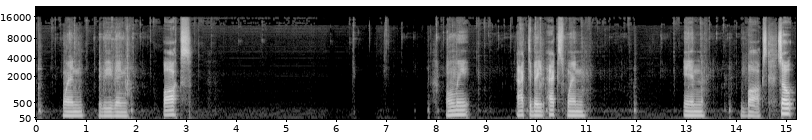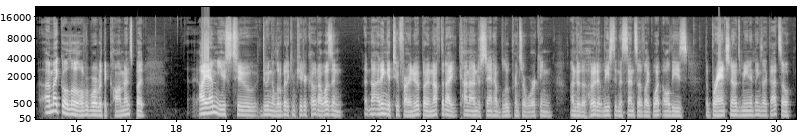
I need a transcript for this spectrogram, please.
when leaving box. Only activate X when in box. So I might go a little overboard with the comments, but I am used to doing a little bit of computer code. I wasn't, I didn't get too far into it, but enough that I kind of understand how blueprints are working under the hood, at least in the sense of like what all these the branch nodes mean and things like that. So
